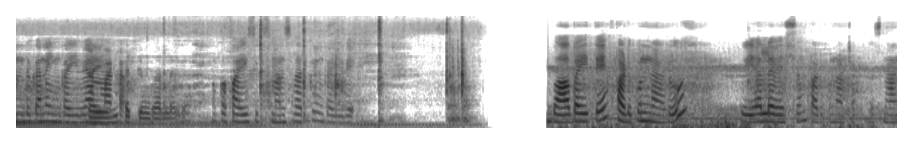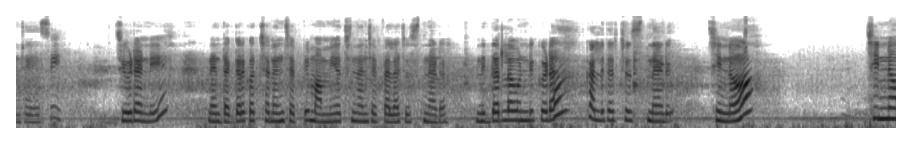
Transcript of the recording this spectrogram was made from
అందుకని ఇంకా ఇవే కూరలేదు ఒక ఫైవ్ సిక్స్ మంత్స్ వరకు ఇంకా ఇవే. బాబు అయితే పడుకున్నాడు. ఉయ్యాల్లో వేస్తాం పడుకున్నాడు చక్కగా స్నానం చేసి చూడండి నేను దగ్గరకు వచ్చానని చెప్పి మమ్మీ వచ్చిందని చెప్పి అలా చూస్తున్నాడు. నిద్రలో ఉండి కూడా కళ్ళు తెరిచి చూస్తున్నాడు. చిన్ను చిన్ను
